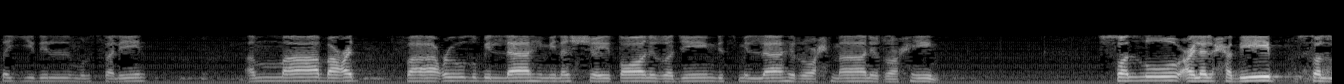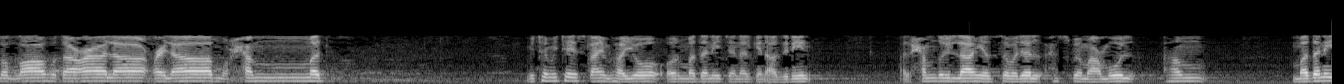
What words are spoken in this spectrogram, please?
سید المرسلین اما بعد فاعوذ باللہ من الشیطان الرجیم، بسم اللہ الرحمن الرحیم. صلو علی الحبیب صلی اللہ تعالی علی محمد. میٹھے میٹھے اسلام بھائیوں اور مدنی چینل کے ناظرین الحمد للہ حسب معمول، ہم مدنی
